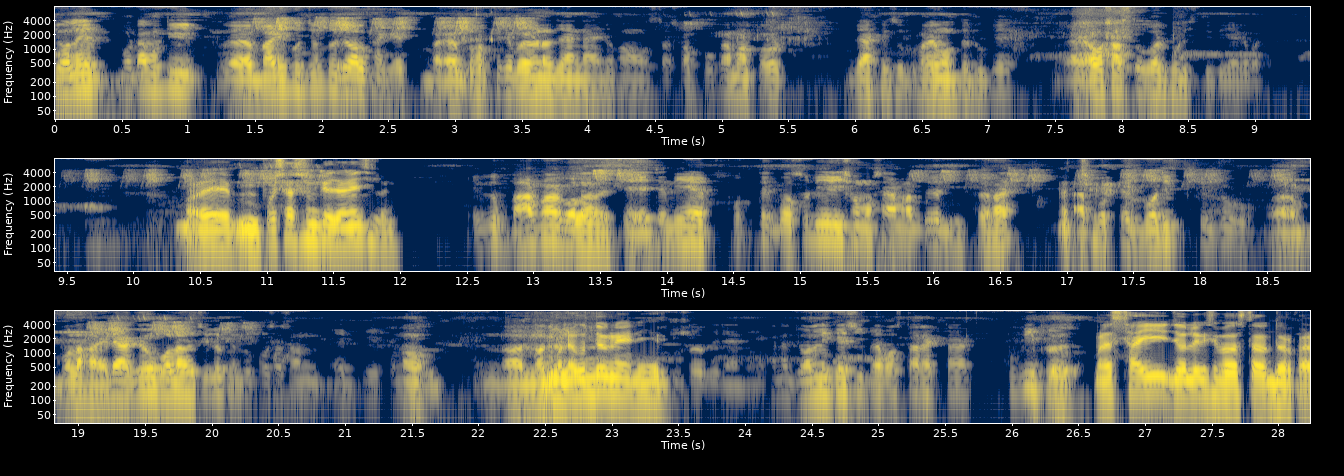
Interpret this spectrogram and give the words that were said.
জলে মোটামুটি বাড়ি পর্যন্ত জল থাকে ঘর থেকে বেরোনো যায় না এরকম অবস্থা। সব পোকামাকড় যা কিছু ঘরের মধ্যে ঢুকে অস্বাস্থ্যকর পরিস্থিতি একেবারে। মানে প্রশাসনকে জানিয়েছিলেন? এগুলো বারবার বলা হয়েছে এটা নিয়ে প্রত্যেক বছরই এই সমস্যায় আমাদের ভুগতে হয়। আর আচ্ছা। প্রত্যেক বডি কিন্তু বলা হয়। এটা আগেও বলা হয়েছিল কিন্তু প্রশাসন এদিকে কোনো মানে উদ্যোগ নেয়নি। এখানে জল নিকাশি ব্যবস্থার একটা খুবই প্রয়োজন। মানে স্থায়ী জল নিকাশি ব্যবস্থা দরকার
